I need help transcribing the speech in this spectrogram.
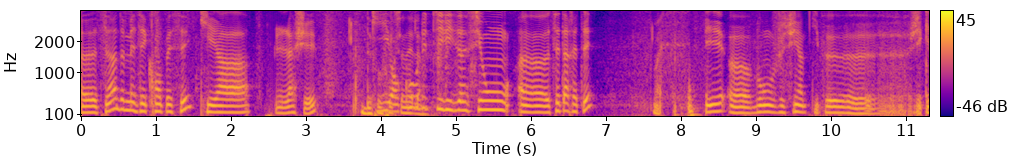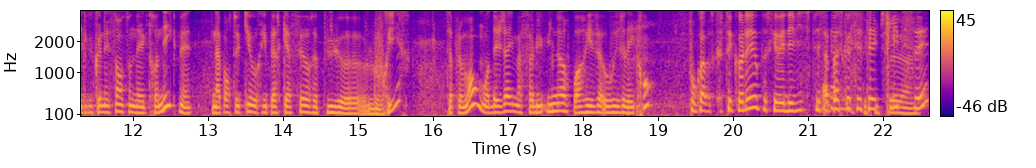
Euh, c'est un de mes écrans PC qui a lâché, Défaut qui en cours d'utilisation euh, s'est arrêté. Ouais. Et euh, bon, je suis un petit peu. euh, j'ai quelques connaissances en électronique, mais n'importe qui au Reaper Café aurait pu euh, l'ouvrir. Simplement, bon, déjà, il m'a fallu une heure pour arriver à ouvrir l'écran. Pourquoi? Parce que c'était collé ou parce qu'il y avait des vis Ah, spéciales? parce que c'était clipsé, clipsé,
